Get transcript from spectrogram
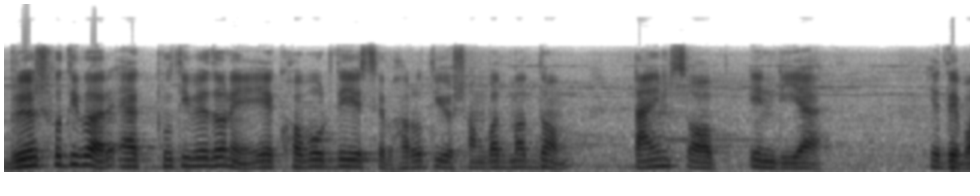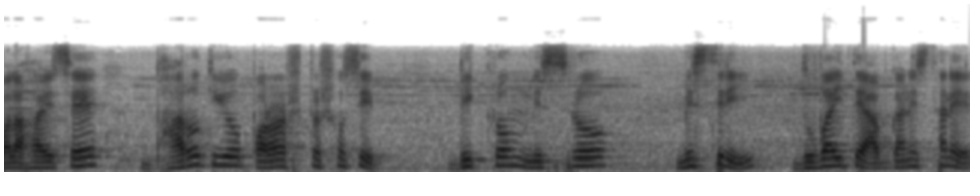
বৃহস্পতিবার এক প্রতিবেদনে এ খবর দিয়েছে ভারতীয় সংবাদ মাধ্যম টাইমস অফ ইন্ডিয়া। এতে বলা হয়েছে, ভারতীয় পররাষ্ট্র সচিব বিক্রম মিশ্র, মিস্ত্রি দুবাইতে আফগানিস্তানের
